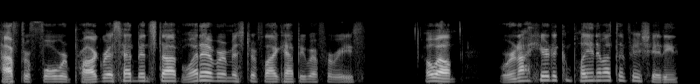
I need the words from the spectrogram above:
After forward progress had been stopped, whatever, Mr. Flag Happy referees. Oh well, we're not here to complain about the officiating,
